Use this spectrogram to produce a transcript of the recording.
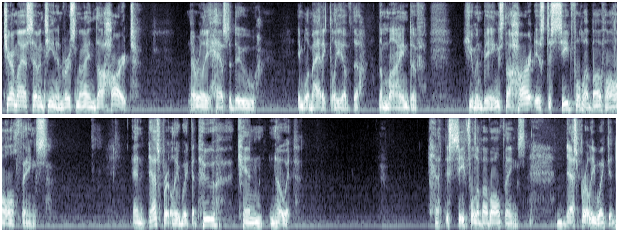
Jeremiah 17 and verse 9, the heart, that really has to do emblematically of the, the mind of human beings. The heart is deceitful above all things and desperately wicked. Who can know it. Deceitful above all things, desperately wicked,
